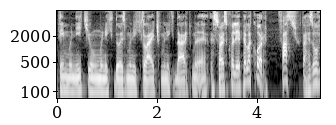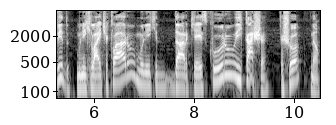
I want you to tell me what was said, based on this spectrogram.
tem Munique 1, Munique 2, Munique Light, Munique Dark. É só escolher pela cor. Fácil, tá resolvido. Munique Light é claro, Munique Dark é escuro e caixa. Fechou? Não.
